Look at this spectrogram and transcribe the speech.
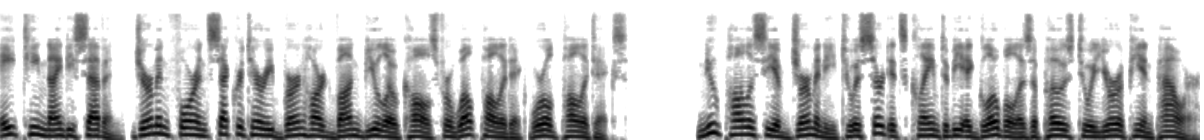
1897, German Foreign Secretary Bernhard von Bülow calls for Weltpolitik world politics. New policy of Germany to assert its claim to be a global as opposed to a European power.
